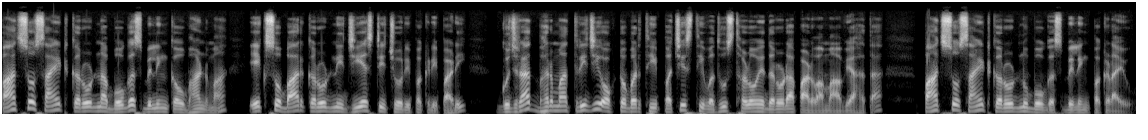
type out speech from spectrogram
પાંચસો સાઠ કરોડના બોગસ બિલિંગ કૌભાંડમાં એકસો બાર કરોડની જીએસટી ચોરી પકડી પાડી, ગુજરાતભરમાં ત્રીજી ઓક્ટોબરથી પચીસથી વધુ સ્થળોએ દરોડા પાડવામાં આવ્યા હતા, પાંચસો સાઠ કરોડનું બોગસ બિલિંગ પકડાયું.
